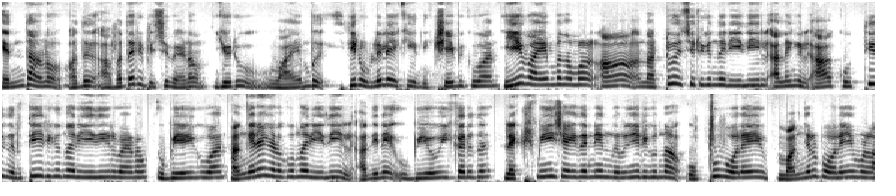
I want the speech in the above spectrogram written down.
എന്താണോ അത് അവതരിപ്പിച്ച് വേണം ഈ ഒരു വയമ്പ് ഇതിനുള്ളിലേക്ക് നിക്ഷേപിക്കുവാൻ. ഈ വയമ്പ് നമ്മൾ ആ നട്ടുവെച്ചിരിക്കുന്ന രീതിയിൽ അല്ലെങ്കിൽ ആ കുത്തി നിർത്തിയിരിക്കുന്ന രീതിയിൽ വേണം ഉപയോഗിക്കുവാൻ അങ്ങനെ കിടക്കുന്ന രീതിയിൽ അതിനെ ഉപയോഗിക്കരുത്. ലക്ഷ്മി ചൈതന്യം നിറഞ്ഞിരിക്കുന്ന ഉപ്പ് പോലെയും മഞ്ഞൾ പോലെയുമുള്ള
